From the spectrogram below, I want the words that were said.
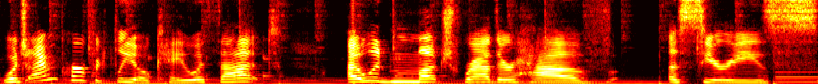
Which I'm perfectly okay with that. I would much rather have a series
